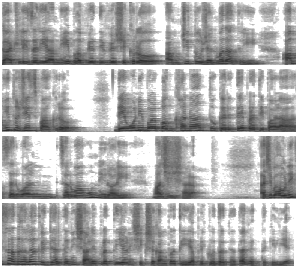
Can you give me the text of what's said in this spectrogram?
गाठली जरी आम्ही भव्य दिव्य शिखरं आमची तू जन्मदात्री आम्ही तुझीच पाखरं. देवोनी बळ पंखाना तू करते प्रतिपाळा सर्वां सर्वाहून निराळी माझी शाळा. अशी भावनिक साथ घालत विद्यार्थ्यांनी शाळेप्रती आणि शिक्षकांप्रती आपली कृतज्ञता व्यक्त केली आहे.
